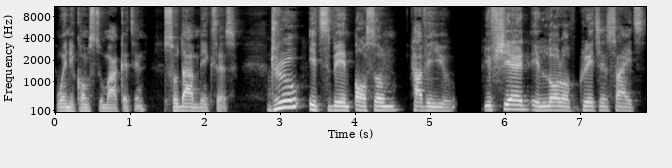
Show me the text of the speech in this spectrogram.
when it comes to marketing. So that makes sense. Drew, it's been awesome having you. You've shared a lot of great insights.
